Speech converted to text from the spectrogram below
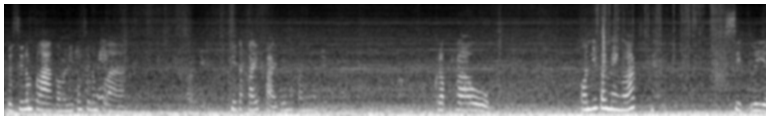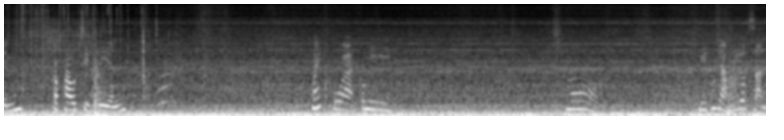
เดี๋ยวซื้อน้ำปลาก่อนวันนี้ต้องซื้อน้ำปลามีตะไคร้ขายด้วยนะคะเนี่ยกระเพราออนที่ไปแมงลักสิบเหรียญกระเพราสิบเหรียญไม้ขวดก็มีหม้อมีทุกอย่างให้เลือกสรรน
